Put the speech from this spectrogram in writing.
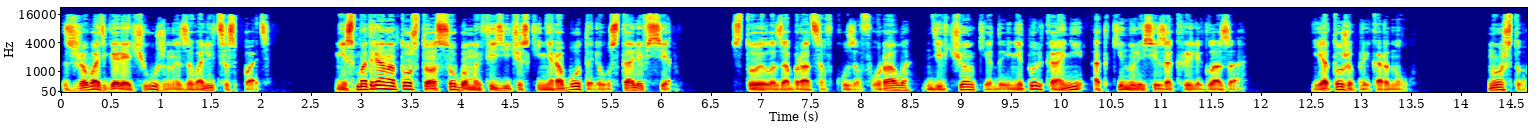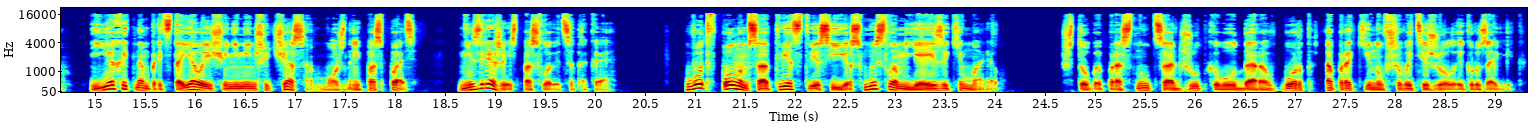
сживать горячий ужин и завалиться спать. Несмотря на то, что особо мы физически не работали, устали все. Стоило забраться в кузов Урала, девчонки, да и не только они, откинулись и закрыли глаза. Я тоже прикорнул. Ну а что, ехать нам предстояло еще не меньше часа, можно и поспать. Не зря же есть пословица такая. Вот в полном соответствии с ее смыслом я и закимарил, чтобы проснуться от жуткого удара в борт, опрокинувшего тяжелый грузовик.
